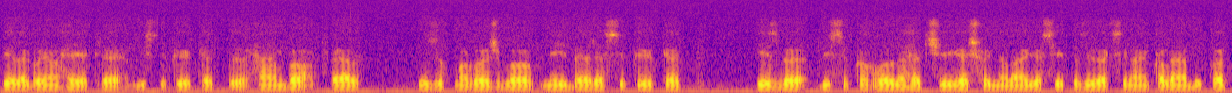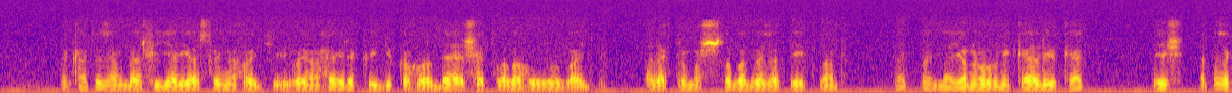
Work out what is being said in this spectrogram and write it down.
tényleg olyan helyekre visszük őket, hámba fel, húzzuk magasba, mélybe ereszük őket, kézbe visszük, ahol lehetséges, hogy ne vágja szét az üvegszilánk a lábukat. Meg hát az ember figyeli azt, hogy nehogy olyan helyre küldjük, ahol beesett valahol, vagy elektromos szabad vezeték van. Tehát nagyon óvni kell őket, és hát ezek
